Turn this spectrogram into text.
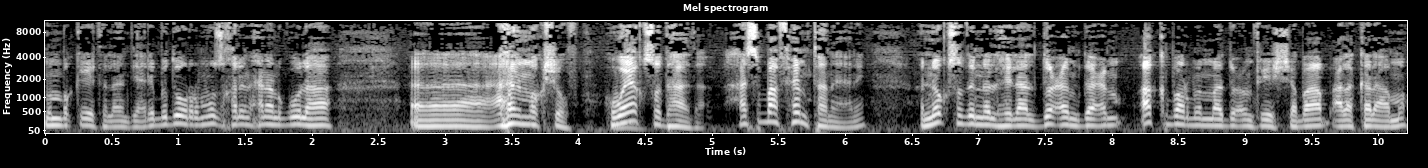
من بقية الأندية يعني بدون رموز خلينا إحنا نقولها آه على المكشوف. هو يقصد هذا. حسب ما فهمت أنا يعني. أنه يقصد أن الهلال دعم دعم أكبر مما دعم فيه الشباب على كلامه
